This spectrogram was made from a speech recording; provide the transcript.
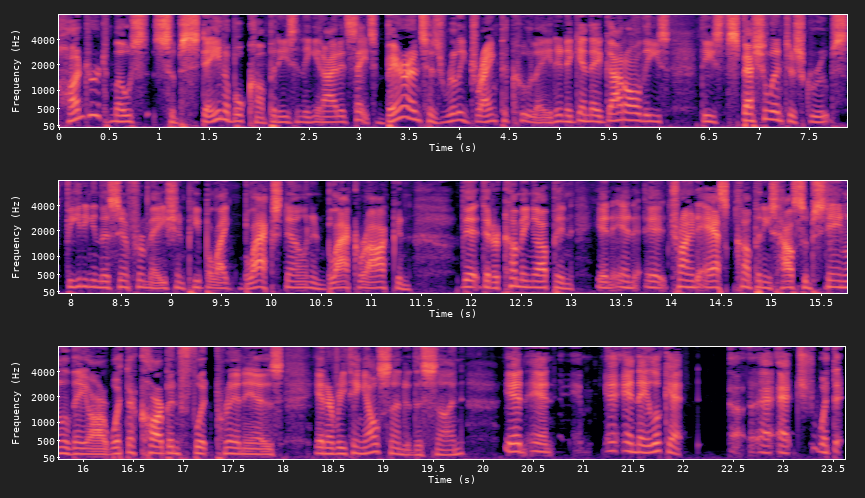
100 most sustainable companies in the United States. Barron's has really drank the Kool-Aid and again they've got all these these special interest groups feeding in this information people like Blackstone and BlackRock and that, that are coming up and, and, uh, trying to ask companies how sustainable they are, what their carbon footprint is, and everything else under the sun. And, and, and they look at uh, at what the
